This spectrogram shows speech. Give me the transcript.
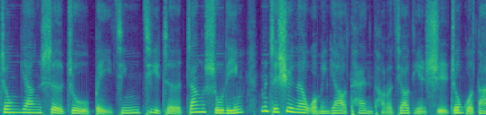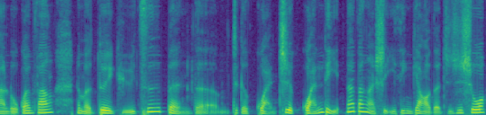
中央社驻北京记者张淑玲。那么持续呢，我们要探讨的焦点是中国大陆官方那么对于资本的这个管制管理，那当然是一定要的。只是说，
